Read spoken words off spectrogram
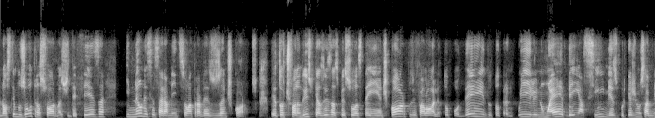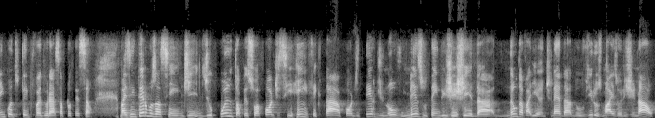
nós temos outras formas de defesa que não necessariamente são através dos anticorpos. Eu estou te falando isso porque às vezes as pessoas têm anticorpos e falam, olha, estou podendo, estou tranquilo, e não é bem assim, mesmo porque a gente não sabe nem quanto tempo vai durar essa proteção. Mas em termos assim de, de o quanto a pessoa pode se reinfectar, pode ter de novo, mesmo tendo IgG da não da variante, né, da, do vírus mais original,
